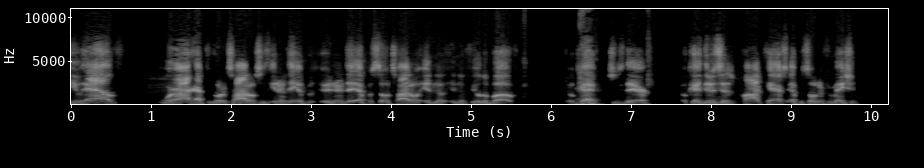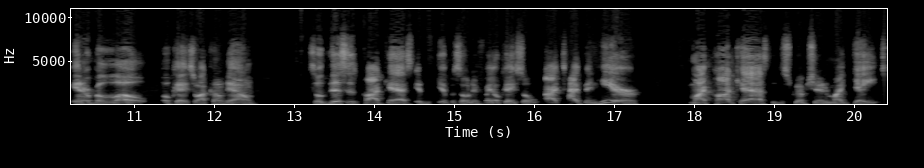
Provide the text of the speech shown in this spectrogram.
you have where I have to go to title, says enter the enter the episode title in the in the field above. Okay, Okay. which is there. Okay, then it says podcast episode information. Enter below. Okay, so I come down. So this is podcast episode information. Okay, so I type in here my podcast, the description, my date,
